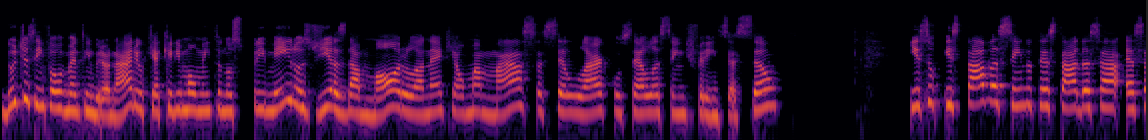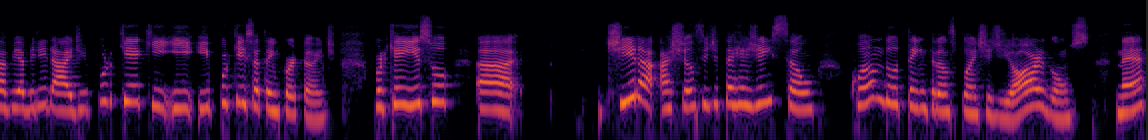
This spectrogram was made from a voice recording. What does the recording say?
do desenvolvimento embrionário, que é aquele momento nos primeiros dias da mórula, né, que é uma massa celular com células sem diferenciação, isso estava sendo testado essa, essa viabilidade. Por que, que e, e por que isso é tão importante? Porque isso uh, tira a chance de ter rejeição quando tem transplante de órgãos, né,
